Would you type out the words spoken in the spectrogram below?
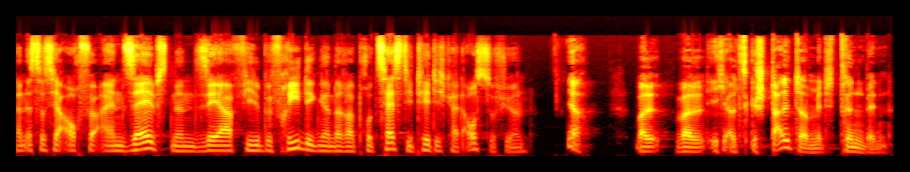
dann ist das ja auch für einen selbst ein sehr viel befriedigenderer Prozess, die Tätigkeit auszuführen. Ja, weil, weil ich als Gestalter mit drin bin.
